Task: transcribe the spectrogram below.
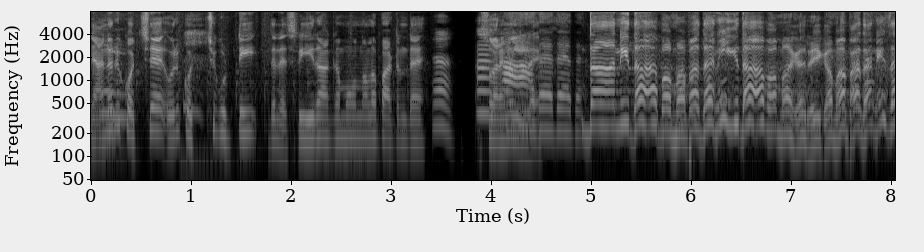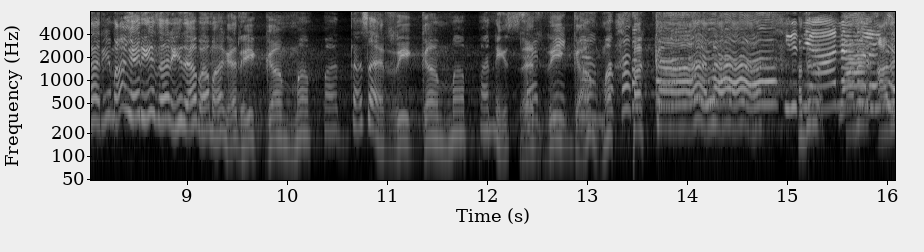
ഞാനൊരു കൊച്ചു ഒരു കൊച്ചുകുട്ടി ഇതല്ലേ ശ്രീരാഗമോ എന്നുള്ള പാട്ടിന്റെ ആ. സ്വരങ്ങളില്ലേ. ദാനി ദാപമ പദനി ദാപ മകരി ഗമ പദനി സരി മകരി സരി ദാപ മകരി ഗമ പദ സരി ഗമ പനി സരി ഗമ പക്കാല അതൊരു അത് അത്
